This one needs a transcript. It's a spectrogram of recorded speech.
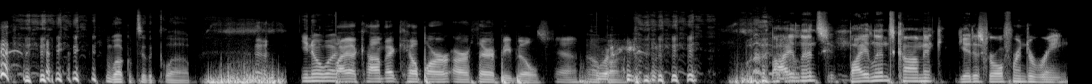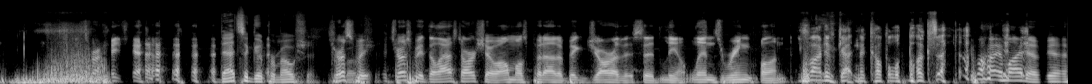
Welcome to the club. You know what? Buy a comic, help our, our therapy bills. Yeah. Oh, Right. Buy Lin's, buy Lin's comic, get his girlfriend a ring. That's right. Yeah. That's a good promotion. trust me. Trust me. At the last art show, I almost put out a big jar that said, you know, Lin's Ring Fund. You might have gotten a couple of bucks out of it. I might have. Yeah.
